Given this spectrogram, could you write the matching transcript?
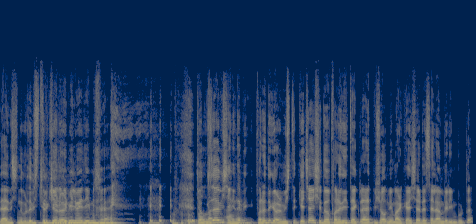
yani şimdi burada biz Türkiye örneği- bilmediğimiz ve Çok güzel bir şekilde Aynen. bir parodi görmüştük. Geçen şimdi o parodiyi tekrar etmiş olmayayım. Arkadaşlara da selam vereyim burada.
